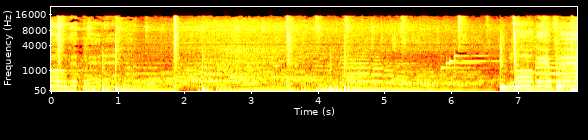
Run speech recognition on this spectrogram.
მოგეფერე მოგეფერება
